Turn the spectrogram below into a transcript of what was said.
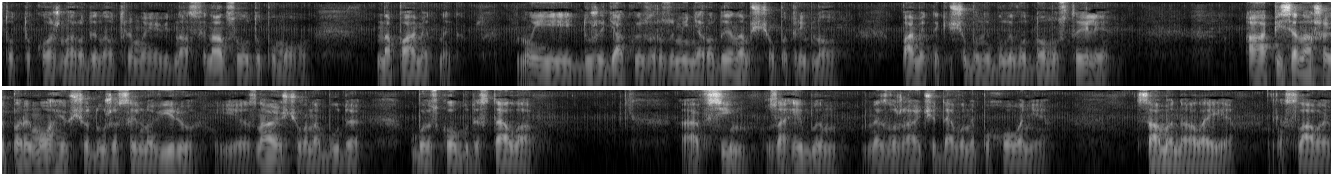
тобто кожна родина отримує від нас фінансову допомогу на пам'ятник. Ну і дуже дякую за розуміння родинам, що потрібно пам'ятники, щоб вони були в одному стилі. А після нашої перемоги, в що дуже сильно вірю, і знаю, що вона буде, обов'язково буде стела е, всім загиблим, незважаючи, де вони поховані, саме на алеї Слави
